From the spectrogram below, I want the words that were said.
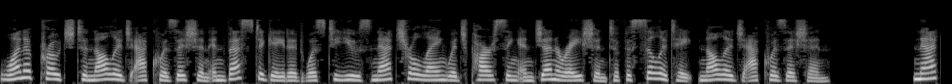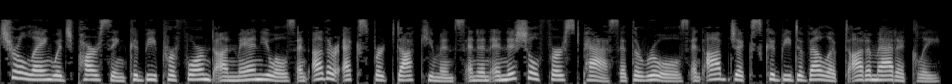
One approach to knowledge acquisition investigated was to use natural language parsing and generation to facilitate knowledge acquisition. Natural language parsing could be performed on manuals and other expert documents and an initial first pass at the rules and objects could be developed automatically.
